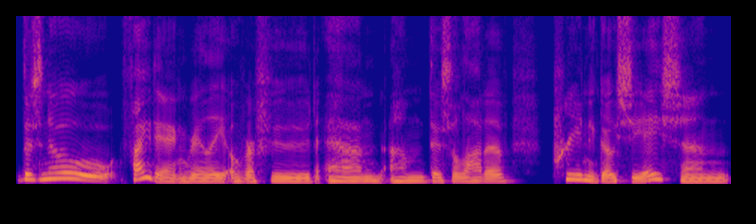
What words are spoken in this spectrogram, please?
there's no fighting really over food. And um, there's a lot of pre negotiation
